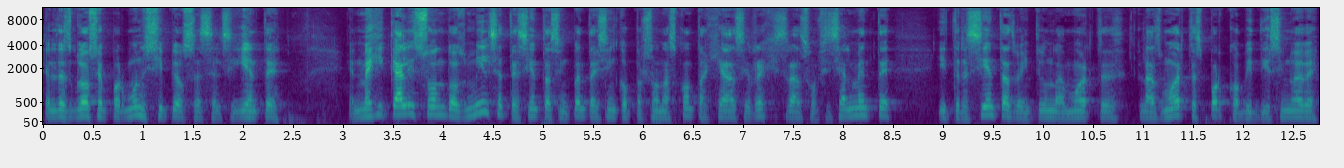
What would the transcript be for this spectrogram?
El desglose por municipios es el siguiente. En Mexicali son 2.755 personas contagiadas y registradas oficialmente y 321 las muertes, las muertes por COVID-19.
